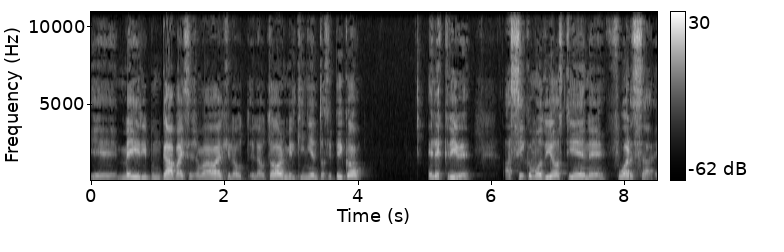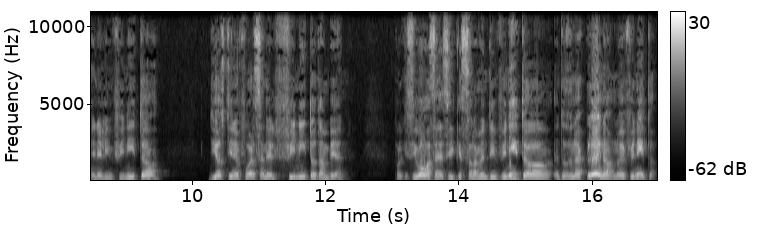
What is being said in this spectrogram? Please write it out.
eh, Meir ibn Gabay se llamaba, el, que el, au- el autor, 1500 y pico. Él escribe, así como Dios tiene fuerza en el infinito, Dios tiene fuerza en el finito también. Porque si vos vas a decir que es solamente infinito, entonces no es pleno, no es finito.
